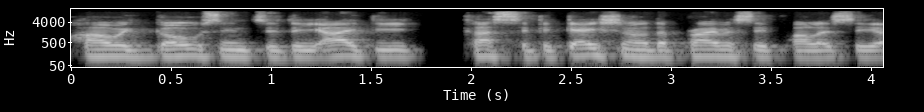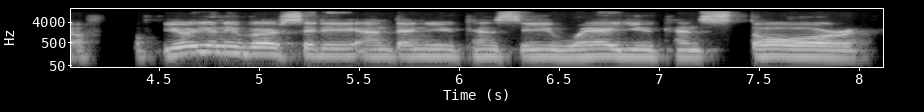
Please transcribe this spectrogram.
how it goes into the IT classification or the privacy policy of, of your university. And then you can see where you can store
